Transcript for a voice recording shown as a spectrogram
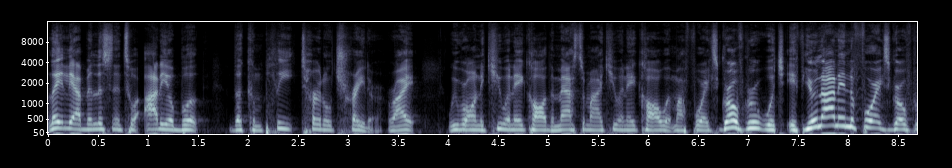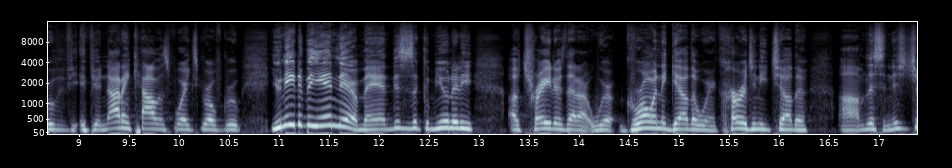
lately I've been listening to an audiobook, The Complete Turtle Trader, right? We were on the q&a call the mastermind q&a call with my forex growth group which if you're not in the forex growth group if, you're not in calvin's forex growth group you need to be in there man. This is a community of traders that are we're growing together we're encouraging each other. Um, listen this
